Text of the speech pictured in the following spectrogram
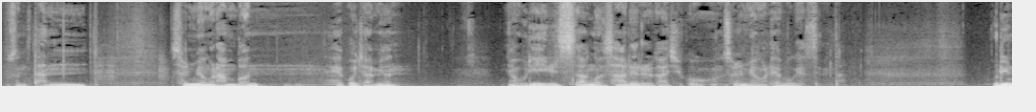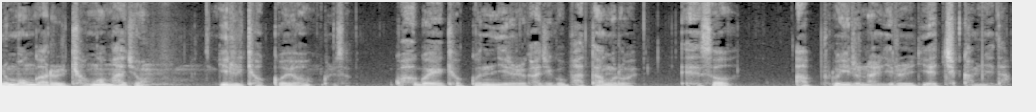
무슨 단 설명을 한번 해보자면 우리 일상의 사례를 가지고 설명을 해보겠습니다. 우리는 뭔가를 경험하죠. 일을 겪어요. 그래서 과거에 겪은 일을 가지고 바탕으로 해서 앞으로 일어날 일을 예측합니다.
